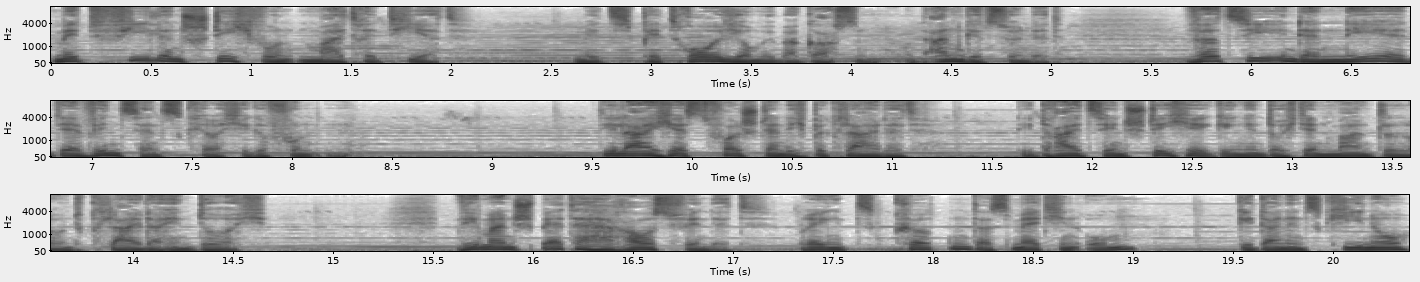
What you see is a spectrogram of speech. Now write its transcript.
Mit vielen Stichwunden malträtiert, mit Petroleum übergossen und angezündet, wird sie in der Nähe der Vinzenzkirche gefunden. Die Leiche ist vollständig bekleidet. Die 13 Stiche gingen durch den Mantel und Kleider hindurch. Wie man später herausfindet, bringt Kürten das Mädchen um, geht dann ins Kino,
